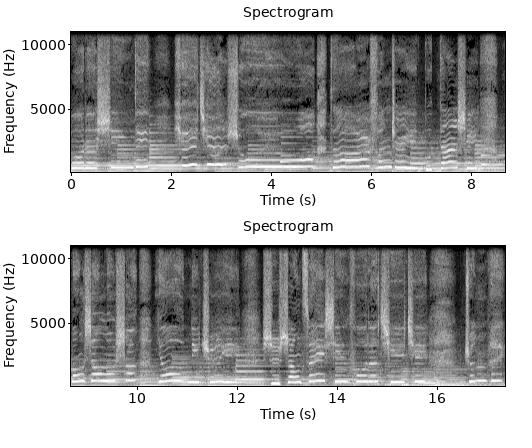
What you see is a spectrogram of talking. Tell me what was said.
我的心底，遇见属于我的二分之一，不担心梦想路上有你指引。世上最幸福的奇迹准备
